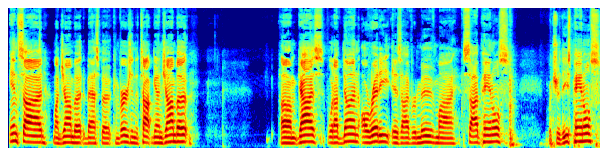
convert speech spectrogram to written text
inside my jon boat to bass boat conversion to Top Gun jon boat. Um, guys, what I've done already is I've removed my side panels, which are these panels.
